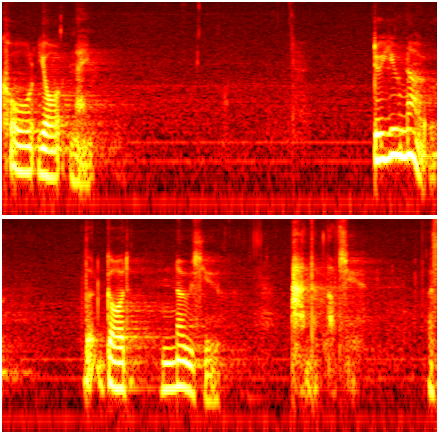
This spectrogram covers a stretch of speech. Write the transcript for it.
call your name? Do you know that God knows you and loves you, as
